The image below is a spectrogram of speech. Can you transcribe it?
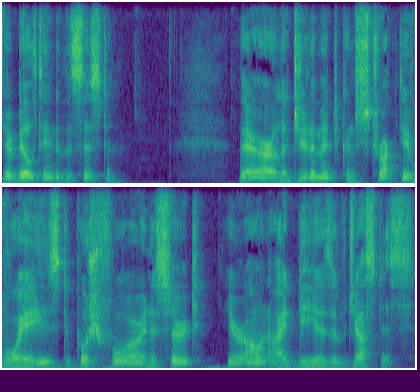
They're built into the system. There are legitimate, constructive ways to push for and assert your own ideas of justice.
